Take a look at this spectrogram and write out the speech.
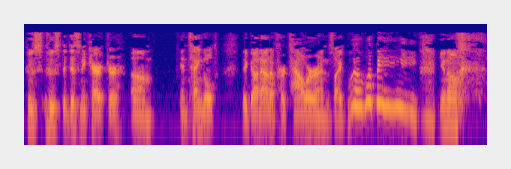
who's, who's the Disney character, um, in Tangled that got out of her tower and was like, whoop, whoopee, you know,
